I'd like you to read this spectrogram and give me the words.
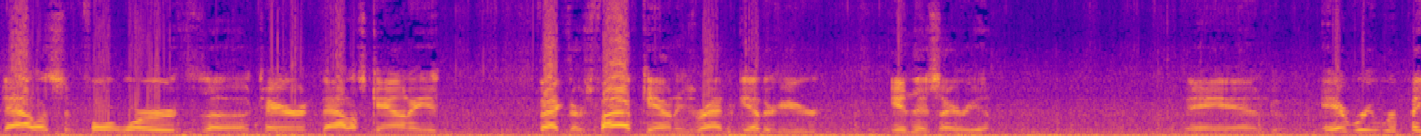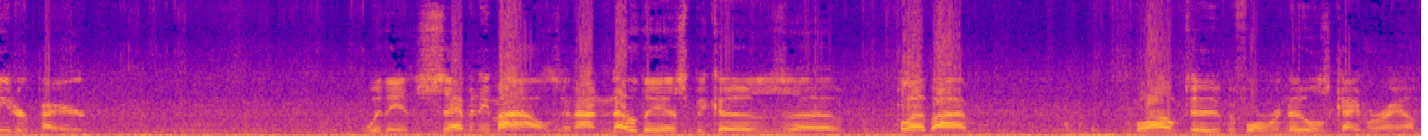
Dallas and Fort Worth, uh, Tarrant, Dallas County. In fact, there's five counties right together here in this area. And every repeater pair within 70 miles, and I know this because uh, club I belonged to before renewals came around.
